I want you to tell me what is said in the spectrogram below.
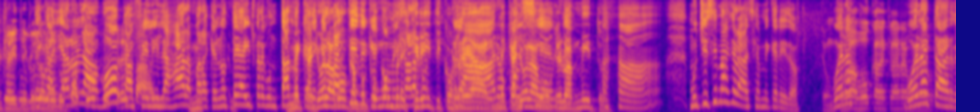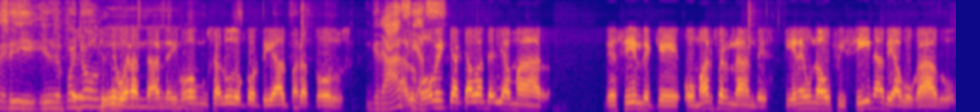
que he vivido Le callaron la boca a 30 Félix años. Lajara para que no esté ahí preguntando Me que de qué la boca partido y porque que un hombre por- crítico real. Claro, Me cayó la boca, consciente. lo admito. Ajá. Muchísimas gracias, mi querido. Declara buenas tardes. Sí, y después yo. Sí, buenas tardes, Ivonne. Un saludo cordial para todos. Gracias. Al joven que acaban de llamar, decirle que Omar Fernández tiene una oficina de abogado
